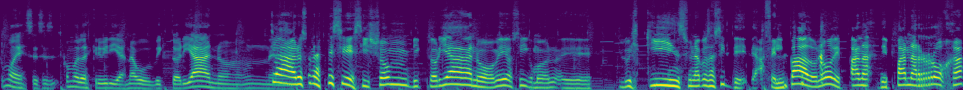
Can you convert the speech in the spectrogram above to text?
¿Cómo es? ¿Cómo lo describirías, Nabu? ¿Victoriano? Un, eh, Claro, es una especie de sillón victoriano, medio así como eh, Luis XV, una cosa así, de, de afelpado, ¿no? De pana, de pana roja.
